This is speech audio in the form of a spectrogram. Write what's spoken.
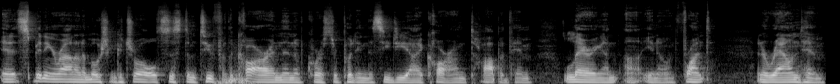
and it's spinning around on a motion control system too for the car. And then of course they're putting the CGI car on top of him, layering on uh, you know in front and around him.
